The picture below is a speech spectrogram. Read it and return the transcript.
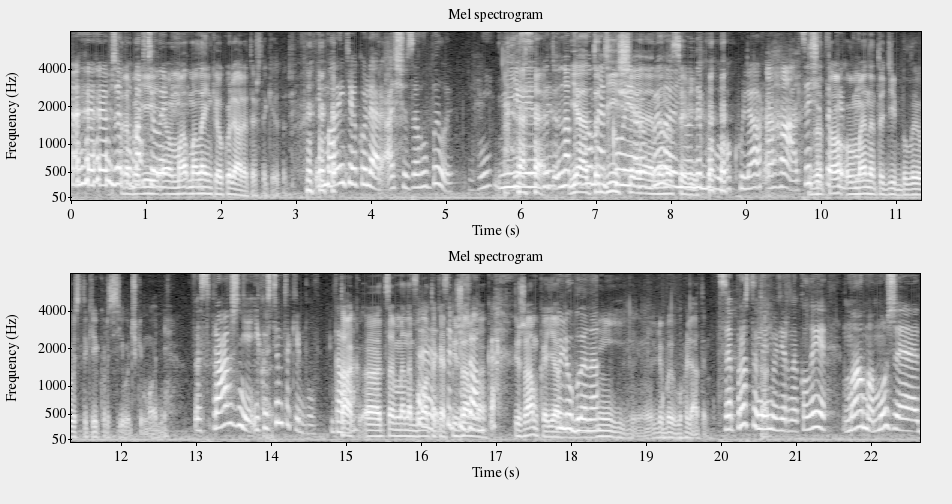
вже Треба побачили е, маленькі окуляри теж такі. і маленькі окуляри. А що загубили? Ні. Ні, на той Я момент, тоді коли я робила, не, не було окуляр. Ага, це ще Зато таке в мене тоді були ось такі кросівочки модні. Справжнє, і костюм такий був. Да. Так, е, це в мене була Це- така це піжамна піжамка. піжамка. Я Улюблена. в ній любив гуляти. Це просто неймовірно, коли мама може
